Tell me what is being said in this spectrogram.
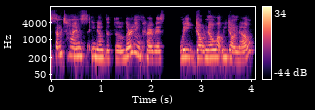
sometimes, you know, the, the learning curve is we don't know what we don't know.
